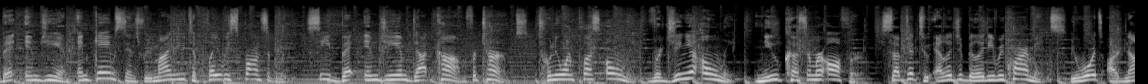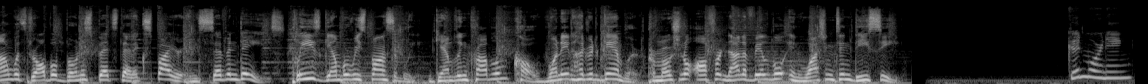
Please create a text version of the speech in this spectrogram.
BetMGM and GameSense remind you to play responsibly. See BetMGM.com for terms. 21 plus only, Virginia only. New customer offer, subject to eligibility requirements. Rewards are non withdrawable bonus bets that expire in seven days. Please gamble responsibly. Gambling problem? Call 1 800 Gambler. Promotional offer not available in Washington, D.C. Good morning.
